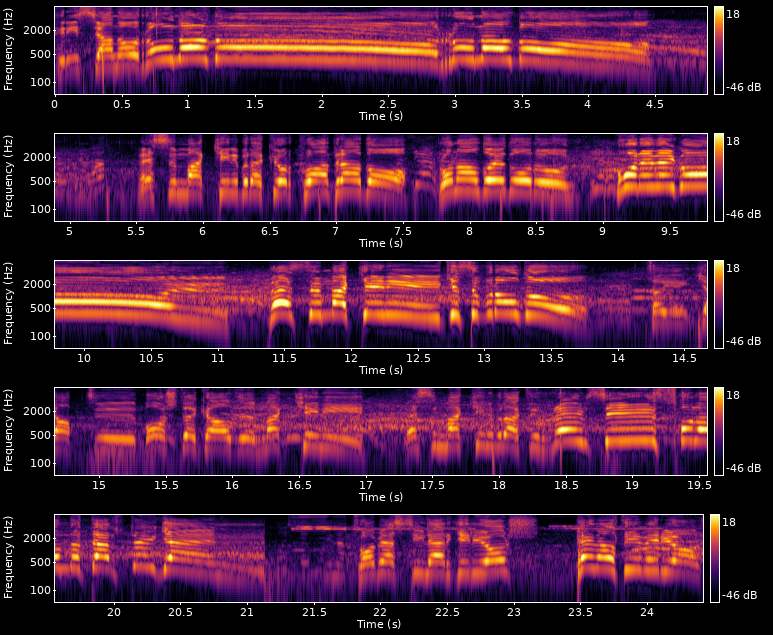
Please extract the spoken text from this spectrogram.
Cristiano Ronaldo! Ronaldo! Weston McKennie bırakıyor Cuadrado. Ronaldo'ya doğru. Gol ve gol! Weston McKennie 2-0 oldu. Sayı yaptı. Boşta kaldı. McKennie. Weston McKennie bıraktı. Ramsey son anda Ter Stegen. Tobias Stiller geliyor. Penaltıyı veriyor.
